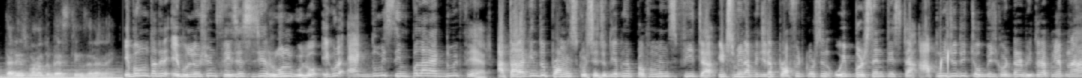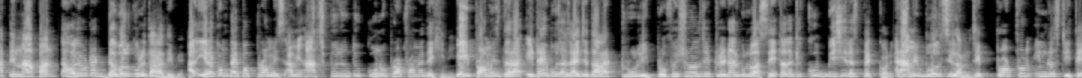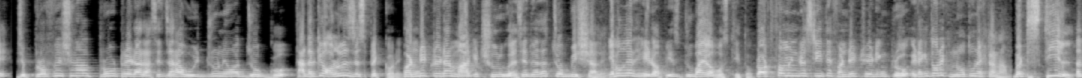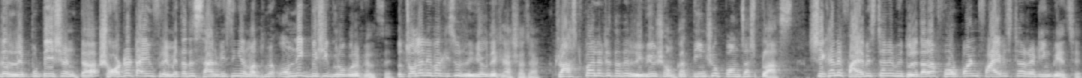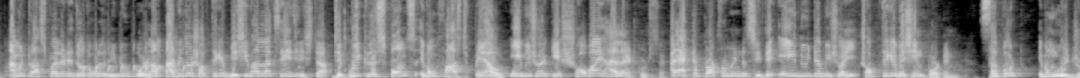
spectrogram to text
that is one of the best things that I like. এবং তাদের evolution phases যে রুলগুলো এগুলো একদমই simple আর একদমই fair আর তারা কিন্তু promise করছে, যদি আপনার পারফরমেন্স ফিটা ইটস মিন আপনি যেটা প্রফিট করছেন ওই পার্সেন্টেজটা আপনি যদি চব্বিশ ঘণ্টার ভিতরে আপনি আপনার হাতে না পান, তাহলে ওটা ডাবল করে তারা দিবে। আর এরকম টাইপ অফ প্রমিস আমি আজ পর্যন্ত কোনো প্ল্যাটফর্মে দেখিনি। এই প্রমিস দ্বারা এটাই বোঝা যায় যে তারা ট্রুলি প্রফেশনাল যে ট্রেডারগুলো আছে, তাদেরকে খুব বেশি রেসপেক্ট করে। আর আমি বলছিলাম যে প্ল্যাটফর্ম ইন্ডাস্ট্রিতে যে প্রফেশনাল প্রো ট্রেডার আছে, যারা উইথড্র নেওয়ার যোগ্য, তাদেরকে অলওয়েজ রেসপেক্ট করে। ফান্ডেড ট্রেডার মার্কেট শুরু হয়েছে দুই সালে এবং এর হেড অফিস দুবাই অবস্থিত। প্ল্যাটফর্ম ইন্ডাস্ট্রিতে ফান্ডেড ট্রেডিং প্রো এটা কিন্তু অনেক নতুন একটা নাম। বাট স্টিল তাদের রেপুটেশনটা শর্টার টাইম ফ্রেমে তাদের সার্ভিসিং এর মাধ্যমে অনেক বেশি গ্রো করে ফেলছে। তো চলেন এবার কিছু রিভিউ দেখে আসা যাক। ট্রাস্ট পাইলটে তাদের রিভিউ সংখ্যা তিনশো পঞ্চাশ প্লাস সেখানে ফাইভ স্টারের ভিতরে তারা four point five star rating পেয়েছে। আমি ট্রাস্ট পাইলটে যতগুলো রিভিউ পড়লাম, তার ভিতরে সব থেকে বেশি ভালো লাগছে এই জিনিসটা, যে কুইক রেসপন্স এবং ফাস্ট পে আউট এই বিষয়কে সবাই হাইলাইট করছে। আর একটা প্ল্যাটফর্ম ইন্ডাস্ট্রিতে এই দুইটা বিষয়ই সব থেকে বেশি ইম্পর্টেন্ট সাপোর্ট এবং উইথড্র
